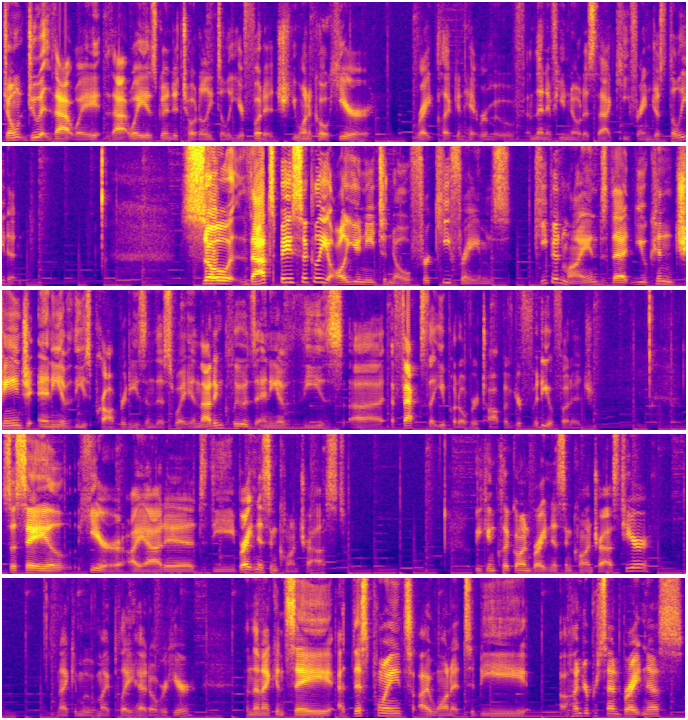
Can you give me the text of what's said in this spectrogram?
Don't do it that way. That way is going to totally delete your footage. You want to go here, right click and hit remove. And then if you notice that keyframe just deleted. So that's basically all you need to know for keyframes keep in mind that you can change any of these properties in this way, and that includes any of these uh, effects that you put over top of your video footage. So say here, I added the brightness and contrast. We can click on brightness and contrast here, and I can move my playhead over here. And then I can say at this point, I want it to be 100% brightness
